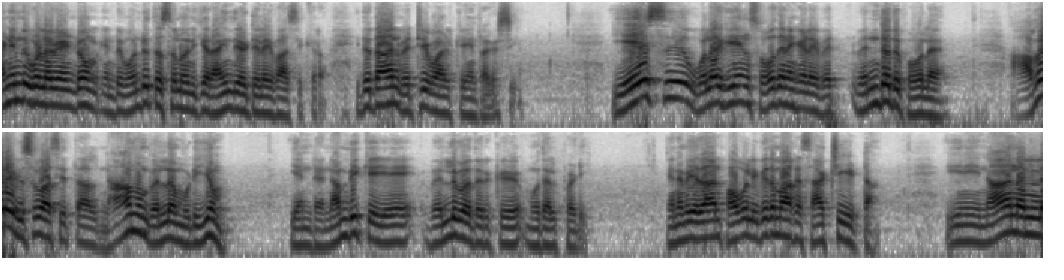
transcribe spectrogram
அணிந்து கொள்ள வேண்டும் என்று ஒன்று தசலோனிக்கிற ஐந்து எட்டிலே வாசிக்கிறோம். இதுதான் வெற்றி வாழ்க்கையின் ரகசியம். இயேசு உலகின் சோதனைகளை வென்றது போல அவரை விசுவாசித்தால் நாமும் வெல்ல முடியும் என்ற நம்பிக்கையே வெல்லுவதற்கு முதல் படி. எனவேதான் பவுல் இவ்விதமாக சாட்சியிட்டான். இனி நான் அல்ல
